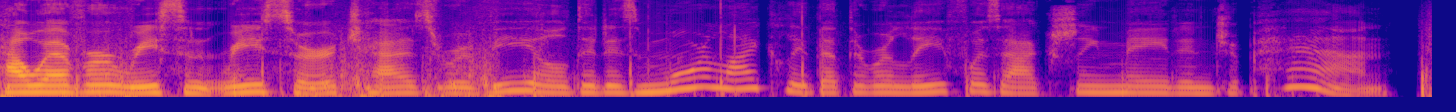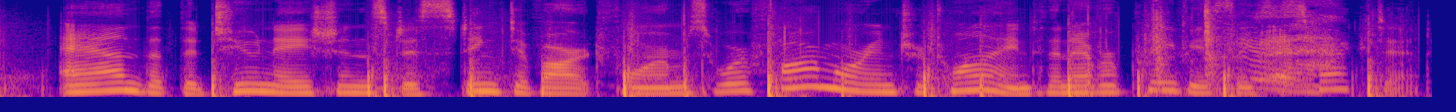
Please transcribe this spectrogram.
However, recent research has revealed it is more likely that the relief was actually made in Japan, and that the two nations' distinctive art forms were far more intertwined than ever previously suspected.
